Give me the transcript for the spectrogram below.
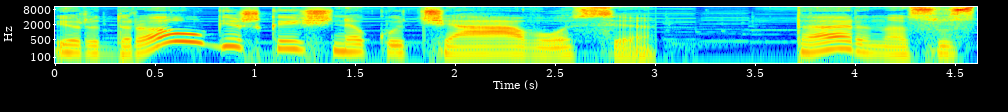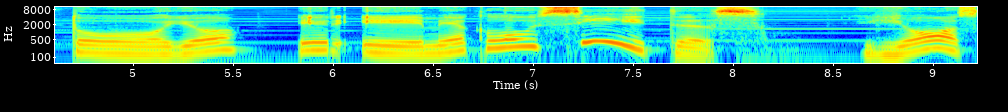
ir draugiškai šnekučiavosi. Tarnas sustojo ir ėmė klausytis. Jos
